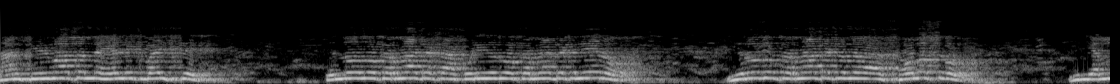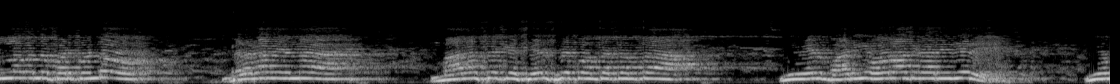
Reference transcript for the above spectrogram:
ನಾನು ಕಿವಿಮಾತನ್ನ ಹೇಳಲಿಕ್ಕೆ ಬಯಸ್ತೇನೆ. ತಿನ್ನೋದು ಕರ್ನಾಟಕ ಕುಡಿಯೋದು ಕರ್ನಾಟಕ ನೀರು ಇರೋದು ಕರ್ನಾಟಕದ ಸವಲತ್ತುಗಳು. ಇಲ್ಲೆಲ್ಲವನ್ನು ಪಡ್ಕೊಂಡು ಬೆಳಗಾವಿಯನ್ನು ಮಹಾರಾಷ್ಟ್ರಕ್ಕೆ ಸೇರಿಸಬೇಕು ಅಂತಕ್ಕಂಥ ನೀವೇನು ಬಾಡಿಗೆ ಹೋರಾಟಗಾರ ಇದ್ದೀರಿ? ನೀವು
